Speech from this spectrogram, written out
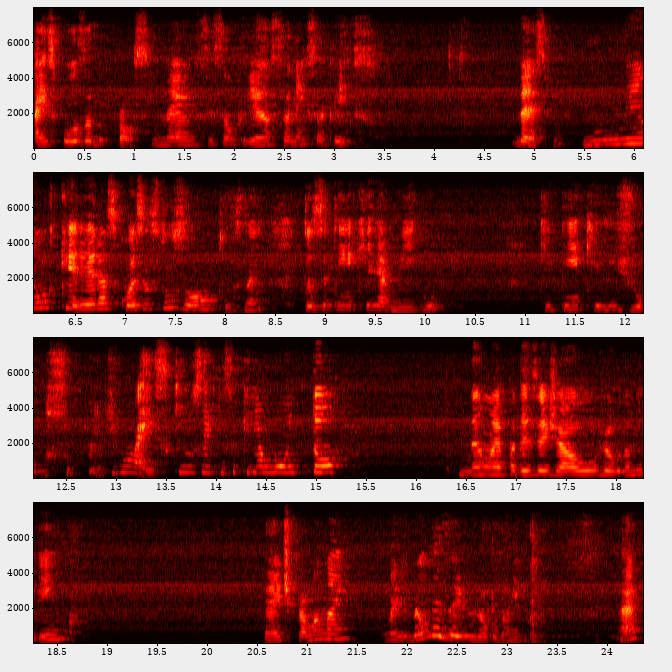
a esposa do próximo, né? Se são criança, nem é isso. Décimo, não querer as coisas dos outros, né? Então você tem aquele amigo que tem aquele jogo super demais, que eu sei que você queria muito. Não é para desejar o jogo do amiguinho. Pede pra mamãe. Mas não deseja o jogo do amiguinho, né?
